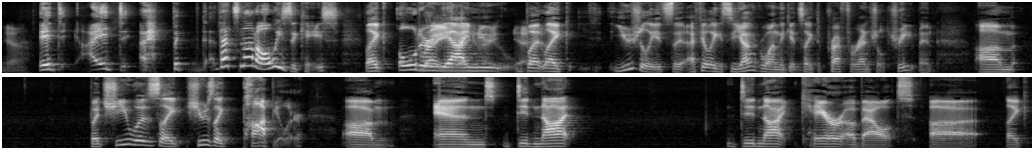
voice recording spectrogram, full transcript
Yeah. It, it, but that's not always the case. Like older, right, yeah, right, I knew, right. yeah, but yeah. like usually it's the, I feel like it's the younger one that gets like the preferential treatment. Um, but she was like, she was like popular. Um, and did not did not care about uh like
